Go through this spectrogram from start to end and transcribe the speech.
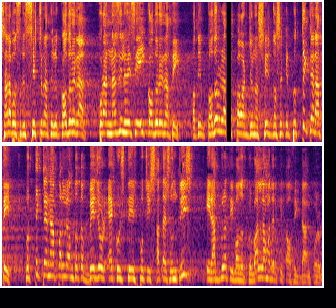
সারা বছরের শ্রেষ্ঠ রাত হলো কদরের রাত। কোরআন নাজিল হয়েছে এই কদরের রাতে। অতএব কদরের রাত পাওয়ার জন্য শেষ দশকের প্রত্যেকটা রাতে, প্রত্যেকটা না পারলে অন্তত বেজোর একুশ, তেইশ, পঁচিশ, সাতাশ, উনত্রিশ এই রাতগুলোতে ইবাদত করব। আল্লাহ আমাদেরকে তৌফিক দান করুন।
